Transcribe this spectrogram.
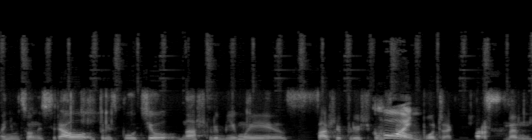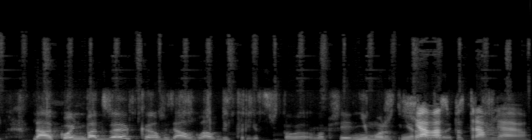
анимационный сериал приз получил наш любимый с Сашей Плющевым сериал «Боджек Хорсмен». Да, «Конь Боджек» взял главный приз, что вообще не может не Я радовать. вас поздравляю.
